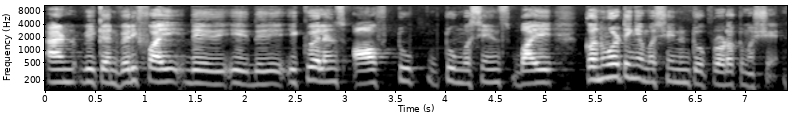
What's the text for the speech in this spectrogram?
and we can verify the, the equivalence of two, two machines by converting a machine into a product machine.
